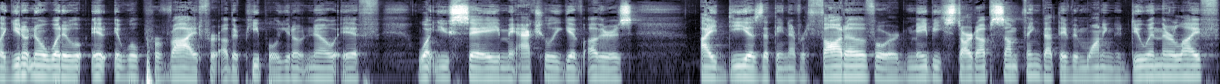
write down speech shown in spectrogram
like you don't know what it will, it, it will provide for other people you don't know if what you say may actually give others ideas that they never thought of, or maybe start up something that they've been wanting to do in their life.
